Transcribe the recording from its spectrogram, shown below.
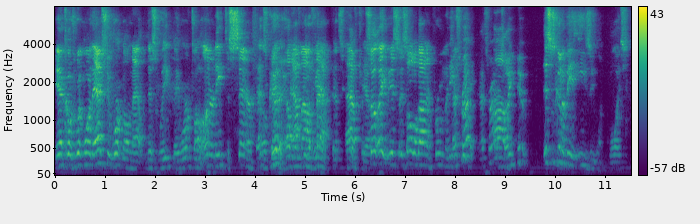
Yeah, Coach Whitmore, they actually worked on that this week. They worked on oh. underneath the center. That's okay, good. To help them After out the here. that's good. After. Yeah. So, hey, it's, it's all about improvement. that's week. right. That's right. That's um, all you do. This is going to be an easy one, boys.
